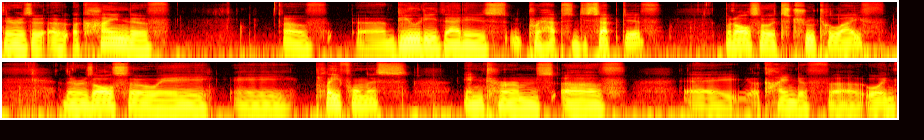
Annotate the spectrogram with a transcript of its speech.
There is a, a, kind of of uh, beauty that is perhaps deceptive, but also it's true to life. There is also a, a playfulness in terms of a, a kind of, uh, well, in,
